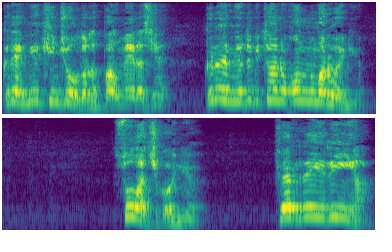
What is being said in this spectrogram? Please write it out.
Gremio ikinci oldu orada. Palmeiras yine. Gremio'da bir tane on numara oynuyor. Sol açık oynuyor. Ferreirinha.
